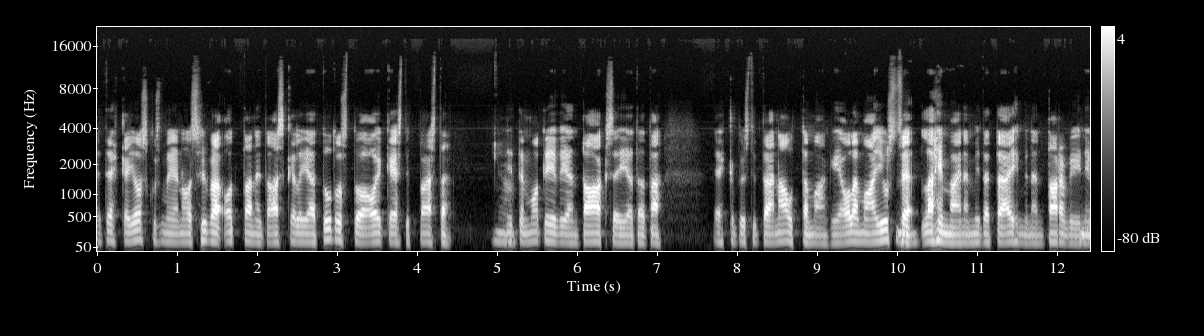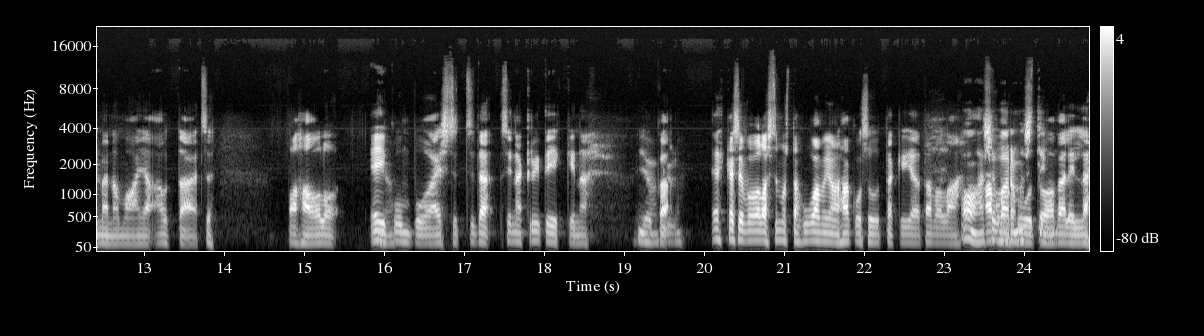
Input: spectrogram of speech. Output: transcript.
että ehkä joskus meidän olisi hyvä ottaa niitä askelia ja tutustua oikeasti, päästä Joo. niiden motiivien taakse ja tota, ehkä pystytään auttamaankin ja olemaan just se Mm. lähimmäinen, mitä tämä ihminen tarvii Joo. nimenomaan ja auttaa, että se paha olo ei Joo. kumpuaisi sit sitä siinä kritiikkinä. Joo, joka- kyllä. Ehkä se voi olla semmoista huomioon hakuisuuttakin ja tavallaan Onhan se varmasti. välillä.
